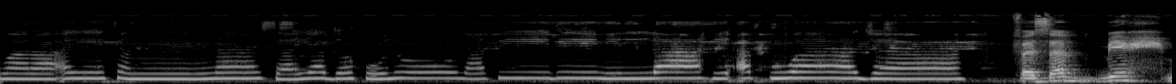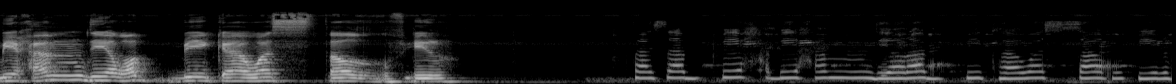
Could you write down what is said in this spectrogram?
ورأيت الناس يدخلون في دين الله أفواجا. فسبح بحمد ربك واستغفر. فسبح بحمد ربك واستغفره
